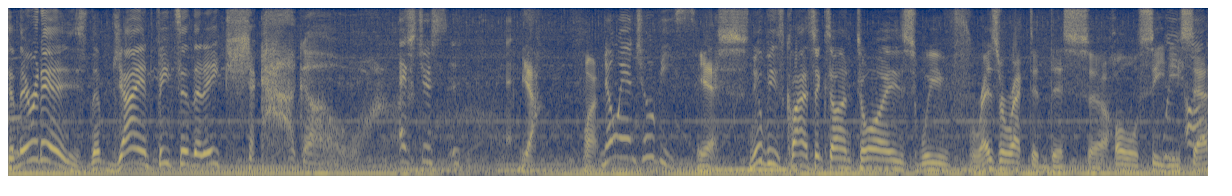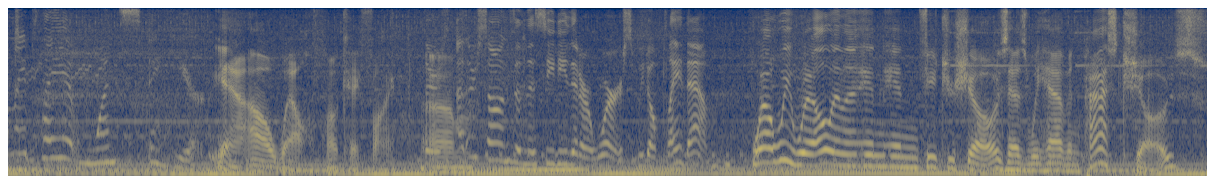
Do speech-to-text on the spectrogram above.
And there it is the giant pizza that ate Chicago. Extra. Yeah. What? No anchovies. Yes. Snoopy's Classics on Toys. We've resurrected this uh, whole CD We set. We only play it once a year. Yeah, oh, well. Okay, fine. There's Um, other songs in the CD that are worse. We don't play them. Well, we will in, in, in future shows, as we have in past shows.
